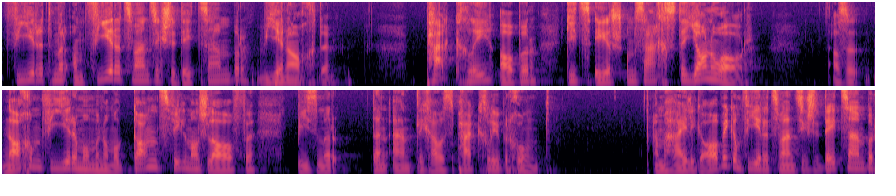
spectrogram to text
feiert man am 24. Dezember Weihnachten. Päckli aber gibt es erst am 6. Januar. Also nach dem Feiern muss man noch mal ganz viel mal schlafen, bis man dann endlich auch ein Päckchen bekommt. Am Heiligen Abend, am 24. Dezember,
